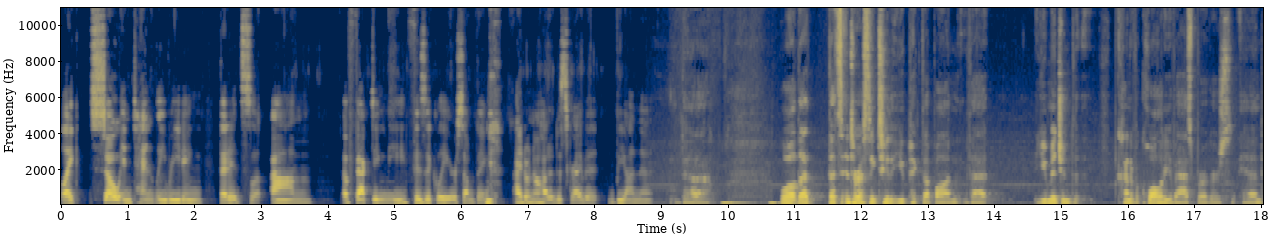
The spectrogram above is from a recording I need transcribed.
like so intently reading that it's um affecting me physically or something. I don't know how to describe it beyond that. Yeah. Well, that that's interesting too that you picked up on that you mentioned kind of a quality of Asperger's and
